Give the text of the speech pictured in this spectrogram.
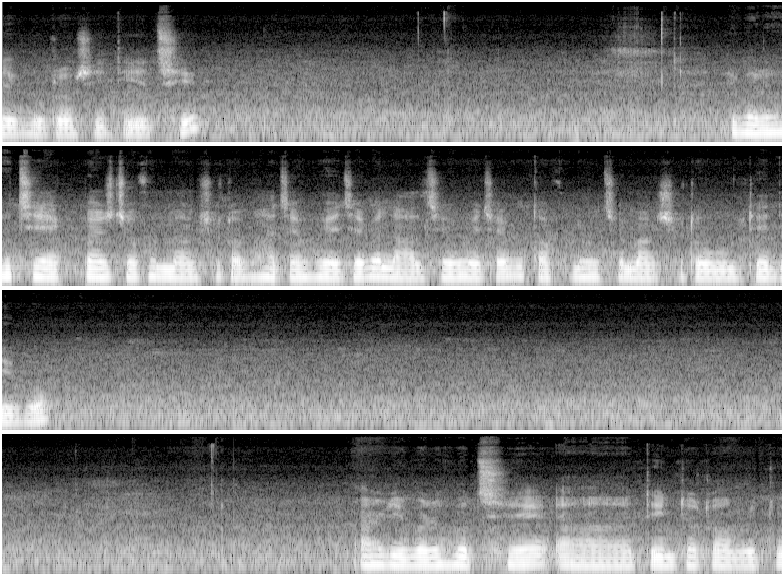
লেবুর রসই দিয়েছি। এবারে হচ্ছে এক পাশ যখন মাংসটা ভাজা হয়ে যাবে, লালচে হয়ে যাবে, তখন হচ্ছে মাংসটা উল্টে দেব। আর এবারে হচ্ছে তিনটা টমেটো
